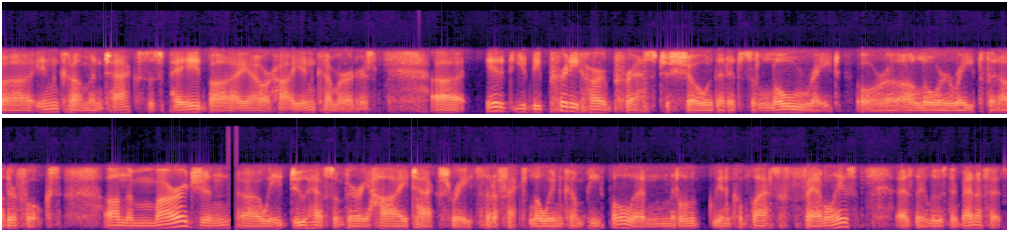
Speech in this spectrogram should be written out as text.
uh, income and taxes paid by our high income earners, uh, it, you'd be pretty hard pressed to show that it's a low rate or a, a lower rate than other folks. On the margin, uh, we do have some very high tax rates that affect low income people and middle income class families as they lose their benefits.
